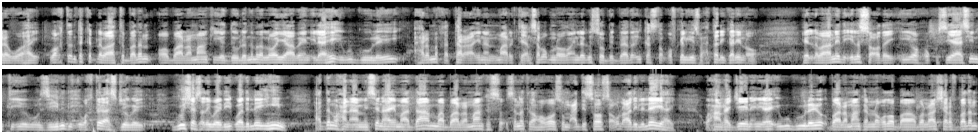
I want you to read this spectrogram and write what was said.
arag u ahay. Waqti inta ka dhibaato badan oo baarlamaanka iyo dowladnimada loo yaabay in ilaahay igu guuleeyey harimo khatar ah inaan maaragtay aan sabab noqdo in laga soo badbaado inkastoo qof keligiis wax tari karin oo xildhibaanadii ila socday iyo siyaasiintii iyo wasiiradii iyo wakhtigaas joogay. Guushaas aday waada leeyihiin. Haddana waxaan aaminsanahay maadaama baarlamaanka sanadkan hogoo sumcaddiis hoos u dhacday la leeyahay waxaan rajaynaa in igu guulayo baarlamaanka noqdo baarlamaan sharaf badan.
